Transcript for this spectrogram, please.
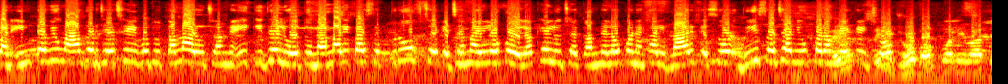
પણ ઇન્ટરવ્યુમાં આગળ જે છે એ બધું તમારું છે. અમને એ કીધેલું હતું ને અમારી પાસે પ્રૂફ છે કે જેમાં એ લોકોએ લખેલું છે કે અમને લોકોને ખાલી બાર કે સોળ વીસ હજારની ઉપર અમને કઈ જોબ જોબ આપવાની વાત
